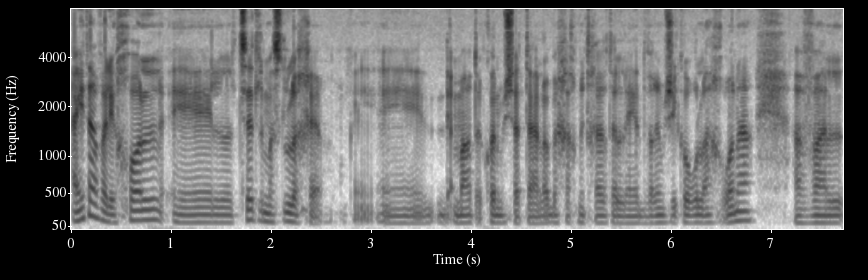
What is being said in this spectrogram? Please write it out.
היית אבל יכול אה, לצאת למסלול אחר, אוקיי? אה, אמרת קודם שאתה לא בהכרח מתחרט על אה, דברים שקרו לאחרונה, אבל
